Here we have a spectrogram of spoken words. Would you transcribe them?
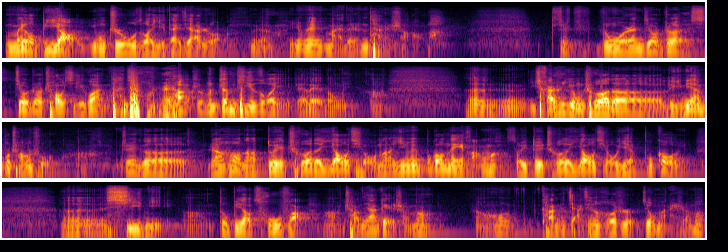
没有必要用织物座椅带加热，因为买的人太少了。这中国人就这就这臭习惯，他就是要什么真皮座椅这类东西啊，嗯，还是用车的理念不成熟啊。这个，然后呢，对车的要求呢，因为不够内行嘛，所以对车的要求也不够呃细腻啊，都比较粗放啊。厂家给什么，然后看着价钱合适就买什么。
